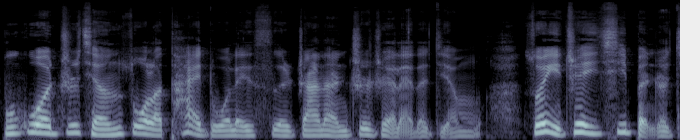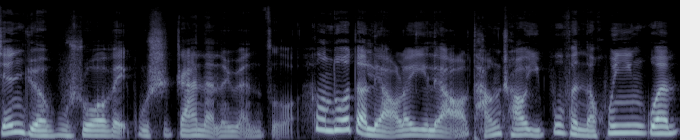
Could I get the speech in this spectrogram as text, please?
不过之前做了太多类似渣男志这类的节目，所以这一期本着坚决不说伪故事渣男的原则，更多的聊了一聊唐朝一部分的婚姻观。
